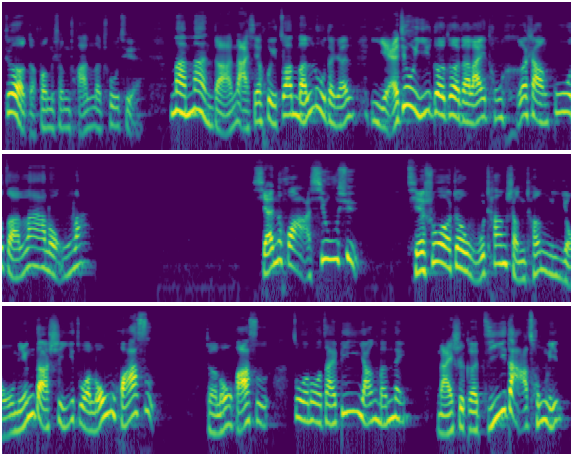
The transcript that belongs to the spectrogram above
这个风声传了出去，慢慢的，那些会钻门路的人也就一个个的来同和尚姑子拉拢了。闲话休叙，且说这武昌省城有名的是一座龙华寺。这龙华寺坐落在宾阳门内，乃是个极大丛林，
